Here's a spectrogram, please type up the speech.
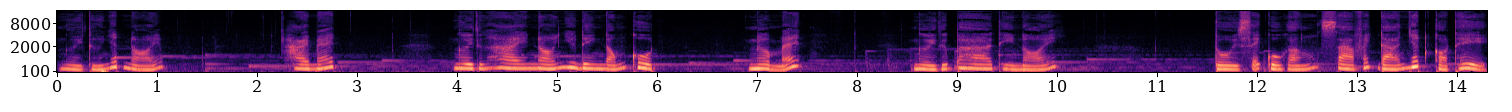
Người thứ nhất nói 2 mét Người thứ hai nói như đinh đóng cột nửa mét. Người thứ ba thì nói, tôi sẽ cố gắng xa vách đá nhất có thể,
